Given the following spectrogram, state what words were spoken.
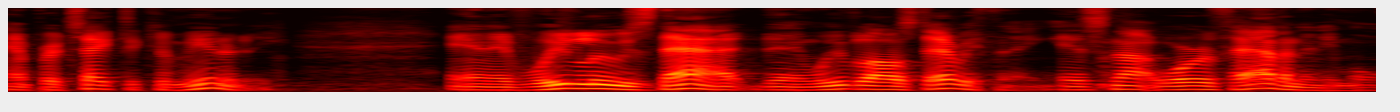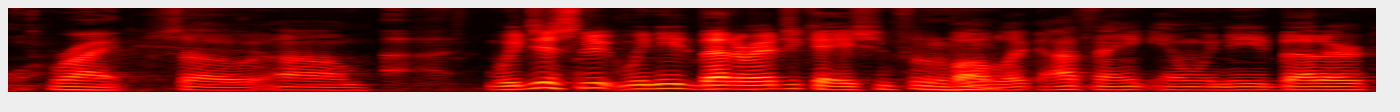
and protect the community. And if we lose that, then we've lost everything. It's not worth having anymore. Right. So um, we just need, we need better education for the Mm-hmm. public, I think, and we need better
